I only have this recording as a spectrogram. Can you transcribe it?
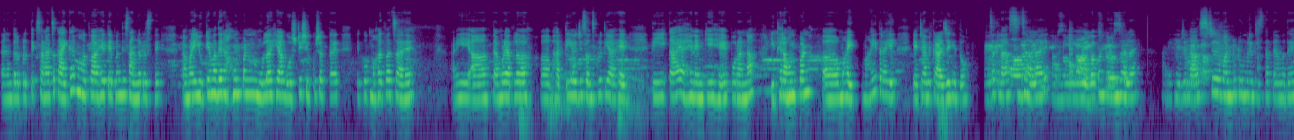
त्यानंतर प्रत्येक सणाचं काय काय महत्त्व आहे ते पण ती सांगत असते. त्यामुळे यू केमध्ये राहून पण मुलं ह्या गोष्टी शिकू शकत आहेत ते खूप महत्त्वाचं आहे. आणि त्यामुळे आपलं भारतीय जी संस्कृती आहे ती काय आहे नेमकी हे पोरांना इथे राहून पण माहीत माहीत राहील याची आम्ही काळजी घेतो. त्याचा क्लास झाला आहे आणि योगा पण करून झाला आहे आणि हे जे लास्टचे वन टू टू मिनिट्स असतात त्यामध्ये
